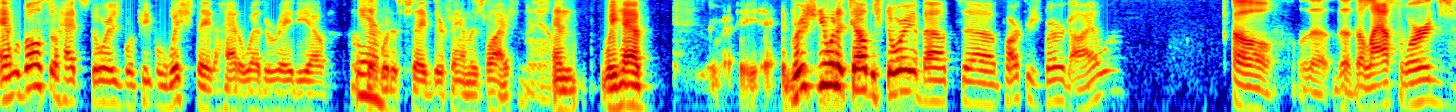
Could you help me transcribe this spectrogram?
and we've also had stories where people wish they'd had a weather radio Yeah. that would have saved their family's life Yeah. and we have Bruce. You want to tell the story about uh, Parkersburg, Iowa? Oh, the, the the last words.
